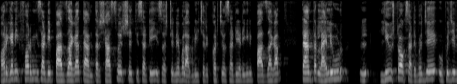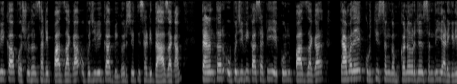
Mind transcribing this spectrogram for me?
ऑर्गॅनिक फार्मिंगसाठी पाच जागा त्यानंतर शाश्वत शेतीसाठी सस्टेनेबल अग्रिकल्चर कल्चरसाठी या ठिकाणी पाच जागा. त्यानंतर लायलीवूड लिव्ह स्टॉकसाठी म्हणजे उपजीविका पशुधनसाठी पाच जागा उपजीविका बिगर शेतीसाठी दहा जागा. त्यानंतर उपजीविकासाठी एकूण पाच जागा. त्यामध्ये कृती संगम कन्वर्जन संधी या ठिकाणी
